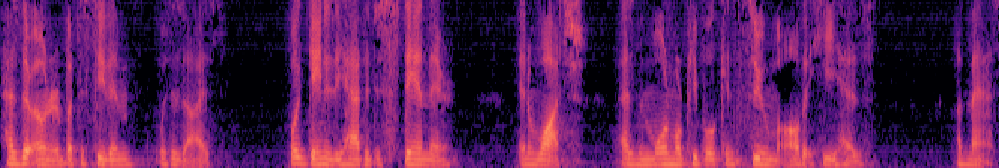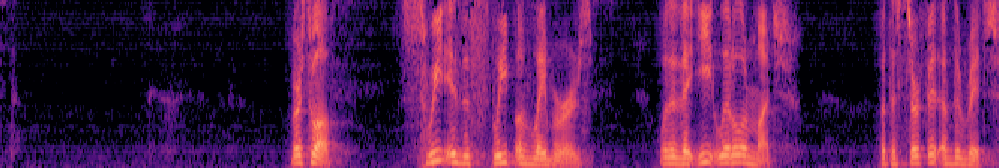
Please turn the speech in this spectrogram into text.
has their owner but to see them with his eyes? What gain does he have to just stand there and watch as the more and more people consume all that he has amassed? Verse 12 Sweet is the sleep of laborers, whether they eat little or much, but the surfeit of the rich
